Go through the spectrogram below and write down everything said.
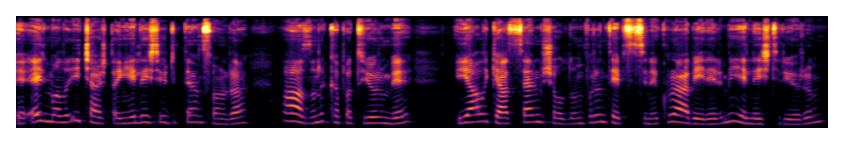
E, elmalı iç harçtan yerleştirdikten sonra ağzını kapatıyorum ve Yağlı kağıt sermiş olduğum fırın tepsisine kurabiyelerimi yerleştiriyorum.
